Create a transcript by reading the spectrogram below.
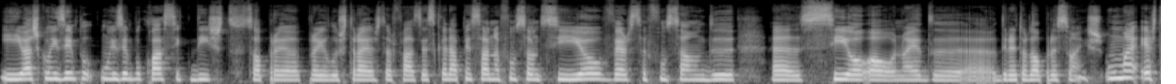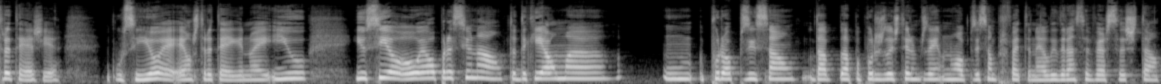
E eu acho que um exemplo, um exemplo clássico disto, só para, para ilustrar esta fase, é se calhar pensar na função de CEO versus a função de uh, eh, COO, não é? De uh, diretor de operações. Uma é estratégia. O CEO é, é um estratega, não é? E o, e o COO é operacional. Portanto, aqui há uma, um, por oposição, dá, dá para pôr os dois termos em numa oposição perfeita, né? liderança versus gestão.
